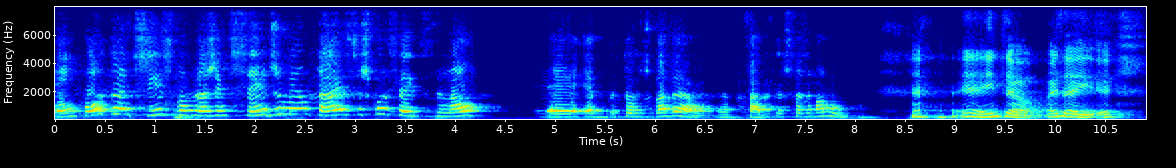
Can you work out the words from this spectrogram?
é importantíssimo para a gente sedimentar esses conceitos, senão é, é Torre de Babel, é fábrica de fazer maluco. é, então, mas aí. É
